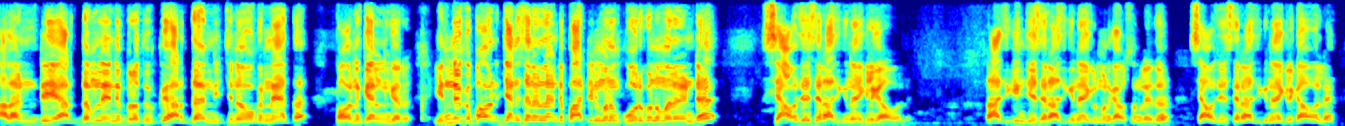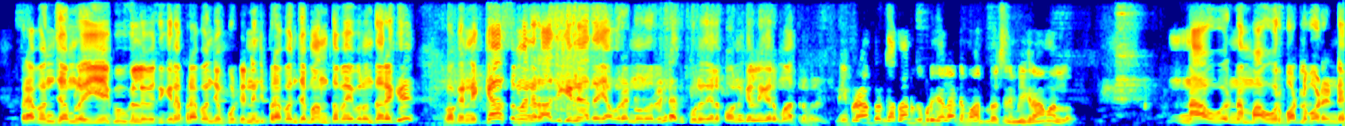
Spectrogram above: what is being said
అలాంటి అర్థం లేని బ్రతుకు అర్థాన్ని ఇచ్చిన ఒక నేత పవన్ కళ్యాణ్ గారు. ఎందుకు పవన్ జనసేన లాంటి పార్టీని మనం కోరుకున్నామని అంటే సేవ చేసే రాజకీయ నాయకులు కావాలి. రాజకీయం చేసే రాజకీయ నాయకులు మనకు అవసరం లేదు. సేవ చేసే రాజకీయ నాయకులు కావాలి. ప్రపంచంలో ఏ గూగుల్ వెతికినా ప్రపంచం పుట్టిన నుంచి ప్రపంచం అంతమైపోయిన వరకు ఒక నిక్కాసమైన రాజకీయ నేత ఎవరైనా ఉన్నారంటే అది కొనుదేల పవన్ కళ్యాణ్ గారు మాత్రమే. మీ ప్రాంతం గతానికి ఇప్పుడు ఎలాంటి మార్పులు వచ్చినాయి? మీ గ్రామాల్లో? నా ఊ నా- మా ఊరు బొడ్లపాడు అండి.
